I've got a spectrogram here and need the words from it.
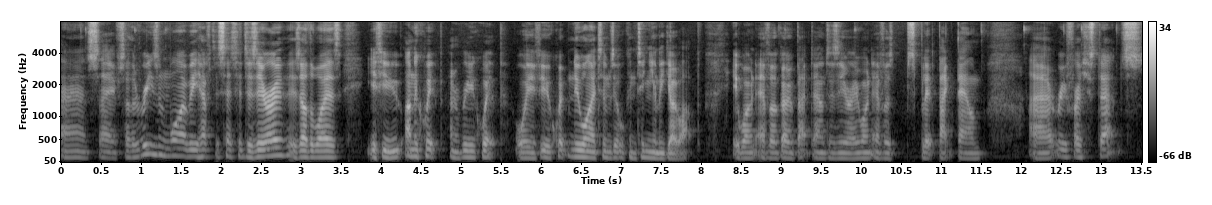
and save. So the reason why we have to set it to zero is otherwise if you unequip and re-equip or if you equip new items it will continually go up. It won't ever go back down to zero. It won't ever split back down. Uh, refresh stats.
